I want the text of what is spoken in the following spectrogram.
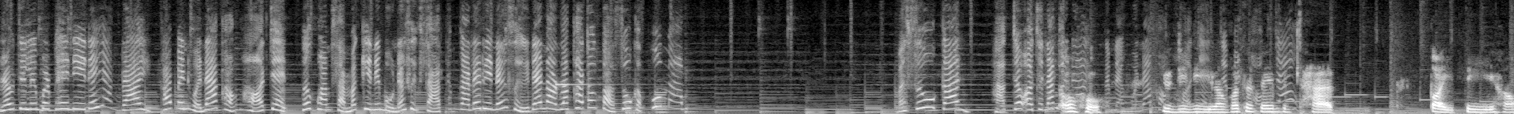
เราจะลืมประเพณีได้อย่างไรข้าเป็นหัวหน้าของหอเจ็ดเพื่อความสามัคคีในหมู่นักศึกษาทำการได้เรียนหนังสือแน่นอนว่าข้าต้องต่อสู้กับผู้นำมาสู้กัน หากเจ้าเอาชนะก็โอ้ได้โหตำแหน่งหัวหน้าของอยู่หอดีจ็ๆเราก็จะได้เป็นทัด ต่อยตีเขา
